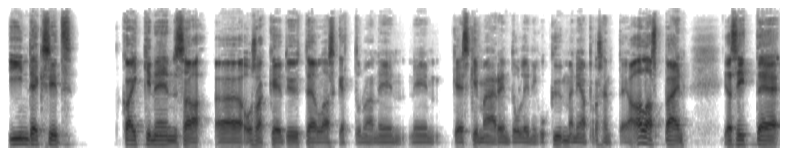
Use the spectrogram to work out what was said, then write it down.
indeksit, kaikki nensa ö, osakkeet yhteenlaskettuna, niin, niin keskimäärin tuli niin kuin kymmeniä prosentteja alaspäin. Ja sitten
